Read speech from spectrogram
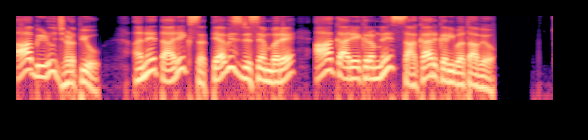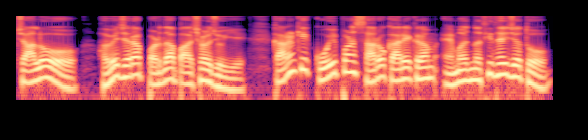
આ બીડું ઝડપ્યું અને તારીખ સત્યાવીસ ડિસેમ્બરે આ કાર્યક્રમને સાકાર કરી બતાવ્યો. ચાલો, હવે જરા પડદા પાછળ જોઈએ. કારણ કે કોઈ પણ સારો કાર્યક્રમ એમ જ નથી થઈ જતો.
